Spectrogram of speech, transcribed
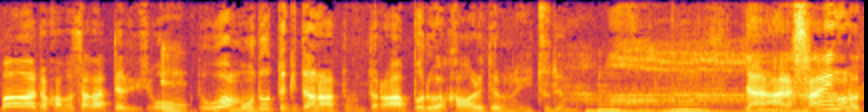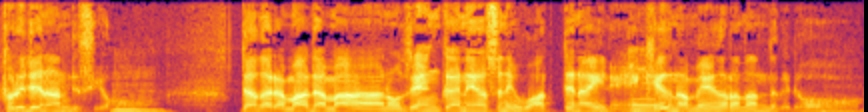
バーッと株下がってるでしょ、ええ、うわ、戻ってきたなと思ったら、アップルが買われてるの、いつでも。だからあれ、最後の砦なんですよ。だからまだまあ、あの前回の安値割ってないね、稀有な銘柄なんだけど、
